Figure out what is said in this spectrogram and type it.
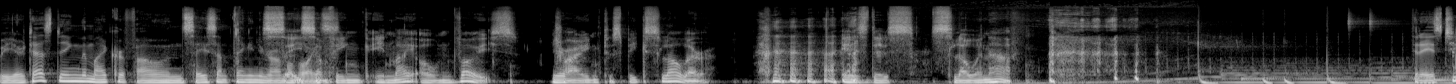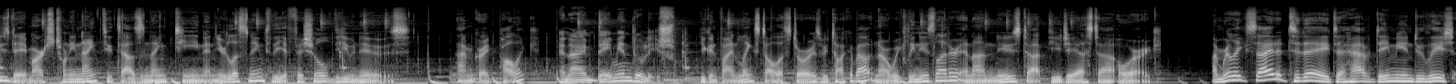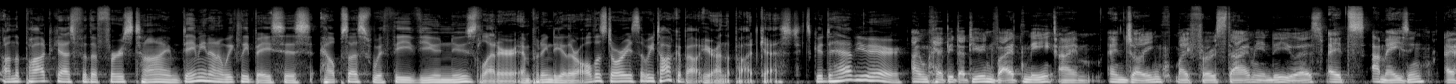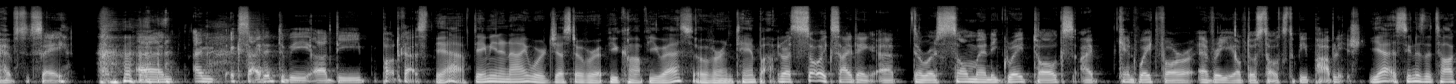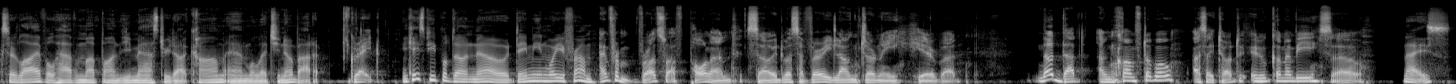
We are testing the microphone. Say something in your normal Say voice. something in my own voice, You're- trying to speak slower. Is this slow enough? Today is Tuesday, March 29th, 2019, and you're listening to the official Vue News. I'm Greg Pollack. And I'm Damian Dulisz. You can find links to all the stories we talk about in our weekly newsletter and on news.vuejs.org. I'm really excited today to have Damian Dulisz on the podcast for the first time. Damian, on a weekly basis, helps us with the Vue newsletter and putting together all the stories that we talk about here on the podcast. It's good to have you here. I'm happy that you invite me. I'm enjoying my first time in the US. It's amazing, I have to say. And I'm excited to be on the podcast. Yeah, Damian and I were just over at VueConf US over in Tampa. It was so exciting. Uh, there were so many great talks. I can't wait for every of those talks to be published. Yeah, as soon as the talks are live, we'll have them up on vuemastery.com and we'll let you know about it. Great. In case people don't know, Damian, where are you from? I'm from Wrocław, Poland, so it was a very long journey here, but not that uncomfortable as I thought it was gonna be. So Nice.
